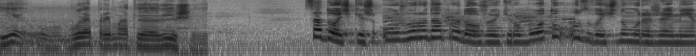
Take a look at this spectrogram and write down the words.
і буде приймати рішення. Садочки ж Ужгорода продовжують роботу у звичному режимі.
